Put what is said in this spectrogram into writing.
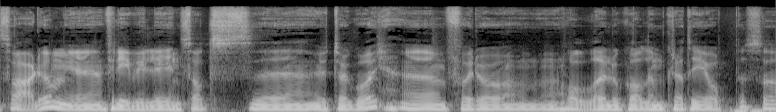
så er det jo mye frivillig innsats uh, ute og går eh, for å holde lokaldemokratiet oppe. Så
